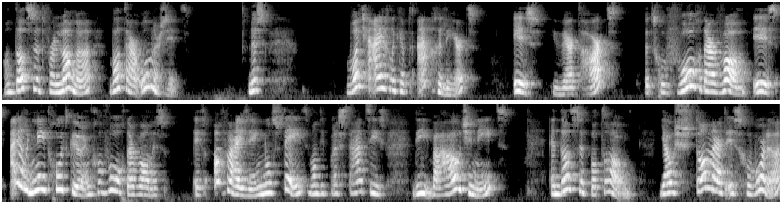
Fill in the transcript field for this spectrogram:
Want dat is het verlangen wat daaronder zit. Dus wat je eigenlijk hebt aangeleerd is, je werkt hard. Het gevolg daarvan is eigenlijk niet goedkeuring. Het gevolg daarvan is, is afwijzing nog steeds, want die prestaties die behoud je niet. En dat is het patroon. Jouw standaard is geworden,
